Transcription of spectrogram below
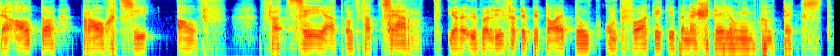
Der Autor braucht sie auf verzehrt und verzerrt ihre überlieferte Bedeutung und vorgegebene Stellung im Kontext.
